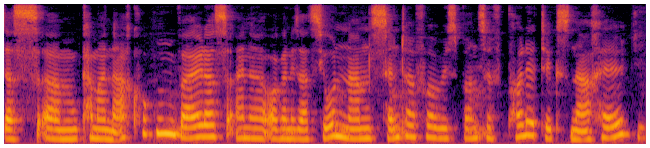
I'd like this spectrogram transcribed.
das ähm, kann man nachgucken, weil das eine Organisation namens Center for Responsive Politics nachhält, die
